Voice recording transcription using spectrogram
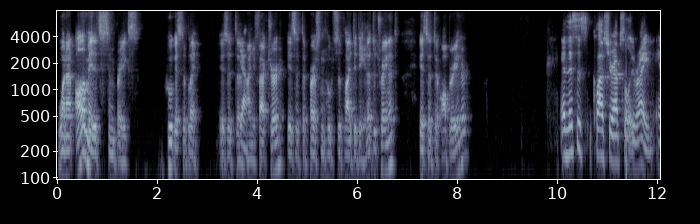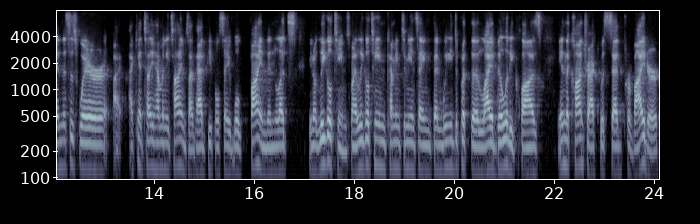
When an automated system breaks, who gets the blame? Is it the yeah. manufacturer? Is it the person who supplied the data to train it? Is it the operator? And this is, Klaus, you're absolutely right. And this is where I, I can't tell you how many times I've had people say, well, fine, then let's, you know, legal teams, my legal team coming to me and saying, then we need to put the liability clause in the contract with said provider,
